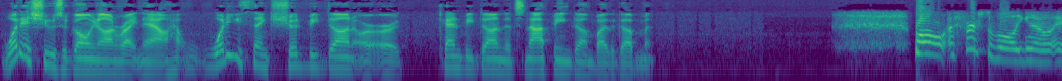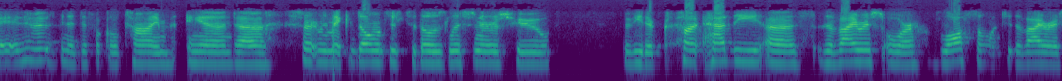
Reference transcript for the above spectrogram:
What issues are going on right now? How, what do you think should be done or, or can be done that's not being done by the government? Well, first of all, you know, it has been a difficult time, and uh, certainly my condolences to those listeners who have either had the uh, the virus or lost someone to the virus.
